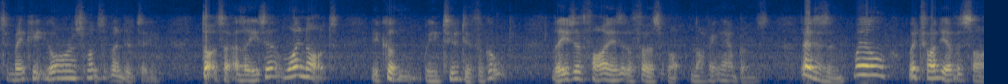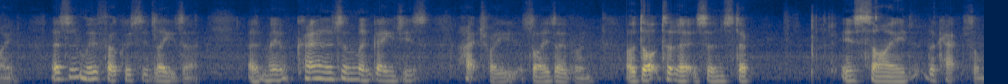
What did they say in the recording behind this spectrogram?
to make it your responsibility. Doctor, a laser? Why not? It couldn't be too difficult. Laser fires at the first spot. Nothing happens. Lesterson, well, we'll try the other side. Lesterson refocuses laser. As mechanism engages, hatchway slides open. A Dr. Lesterson step inside the capsule.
